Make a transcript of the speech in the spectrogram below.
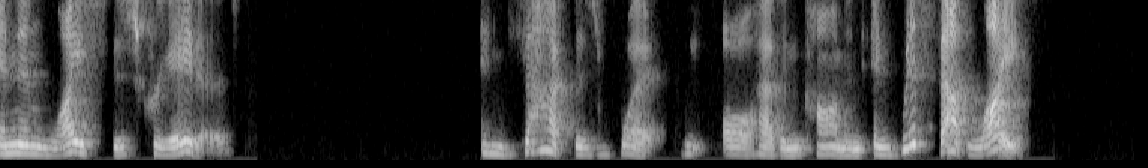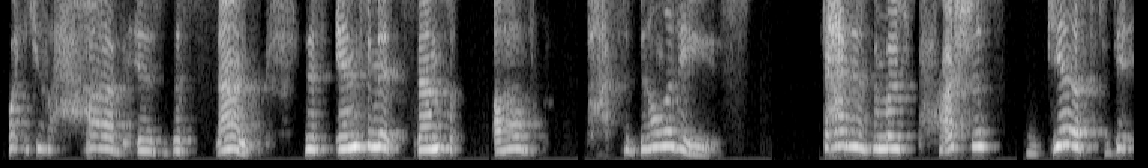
and then life is created. And that is what we all have in common. And with that life, what you have is the sense, this infinite sense of possibilities. That is the most precious gift that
